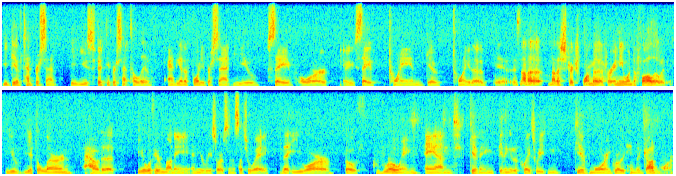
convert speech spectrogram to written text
you give ten percent, you use fifty percent to live, and the other forty percent you save, or you know you save twenty and give twenty to. It's not a not a strict formula for anyone to follow. You you have to learn how to deal with your money and your resources in such a way that you are both growing and giving, getting to a place where you can give more and grow the kingdom of God more.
